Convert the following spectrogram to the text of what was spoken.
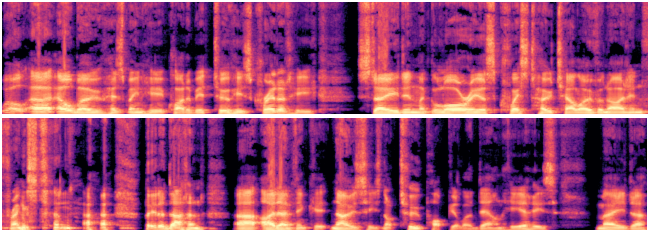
Well, uh, Albo has been here quite a bit. To his credit, he stayed in the glorious Quest Hotel overnight in Frankston. Peter Dutton, uh, I don't think it knows he's not too popular down here. He's made uh,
